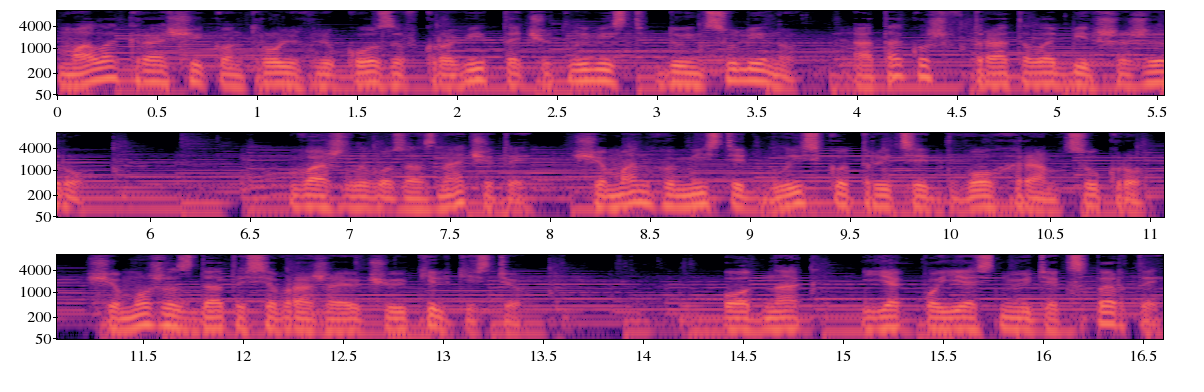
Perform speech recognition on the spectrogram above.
мала кращий контроль глюкози в крові та чутливість до інсуліну, а також втратила більше жиру. Важливо зазначити, що манго містять близько 32 грам цукру, що може здатися вражаючою кількістю. Однак, як пояснюють експерти,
